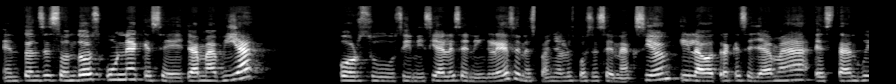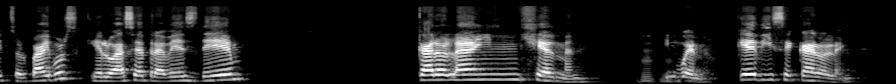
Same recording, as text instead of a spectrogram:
Entonces son dos, una que se llama VIA por sus iniciales en inglés, en español es Voces en Acción, y la otra que se llama Stand with Survivors, que lo hace a través de Caroline Hellman. Y bueno, ¿qué dice Caroline?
